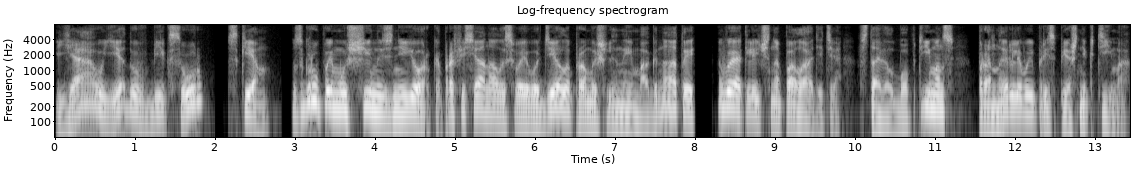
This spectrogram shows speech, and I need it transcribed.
Я уеду в Биг Сур? С кем? С группой мужчин из Нью-Йорка, профессионалы своего дела, промышленные магнаты, Вы отлично поладите», — вставил Боб Тиммонс, пронырливый приспешник Тима.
